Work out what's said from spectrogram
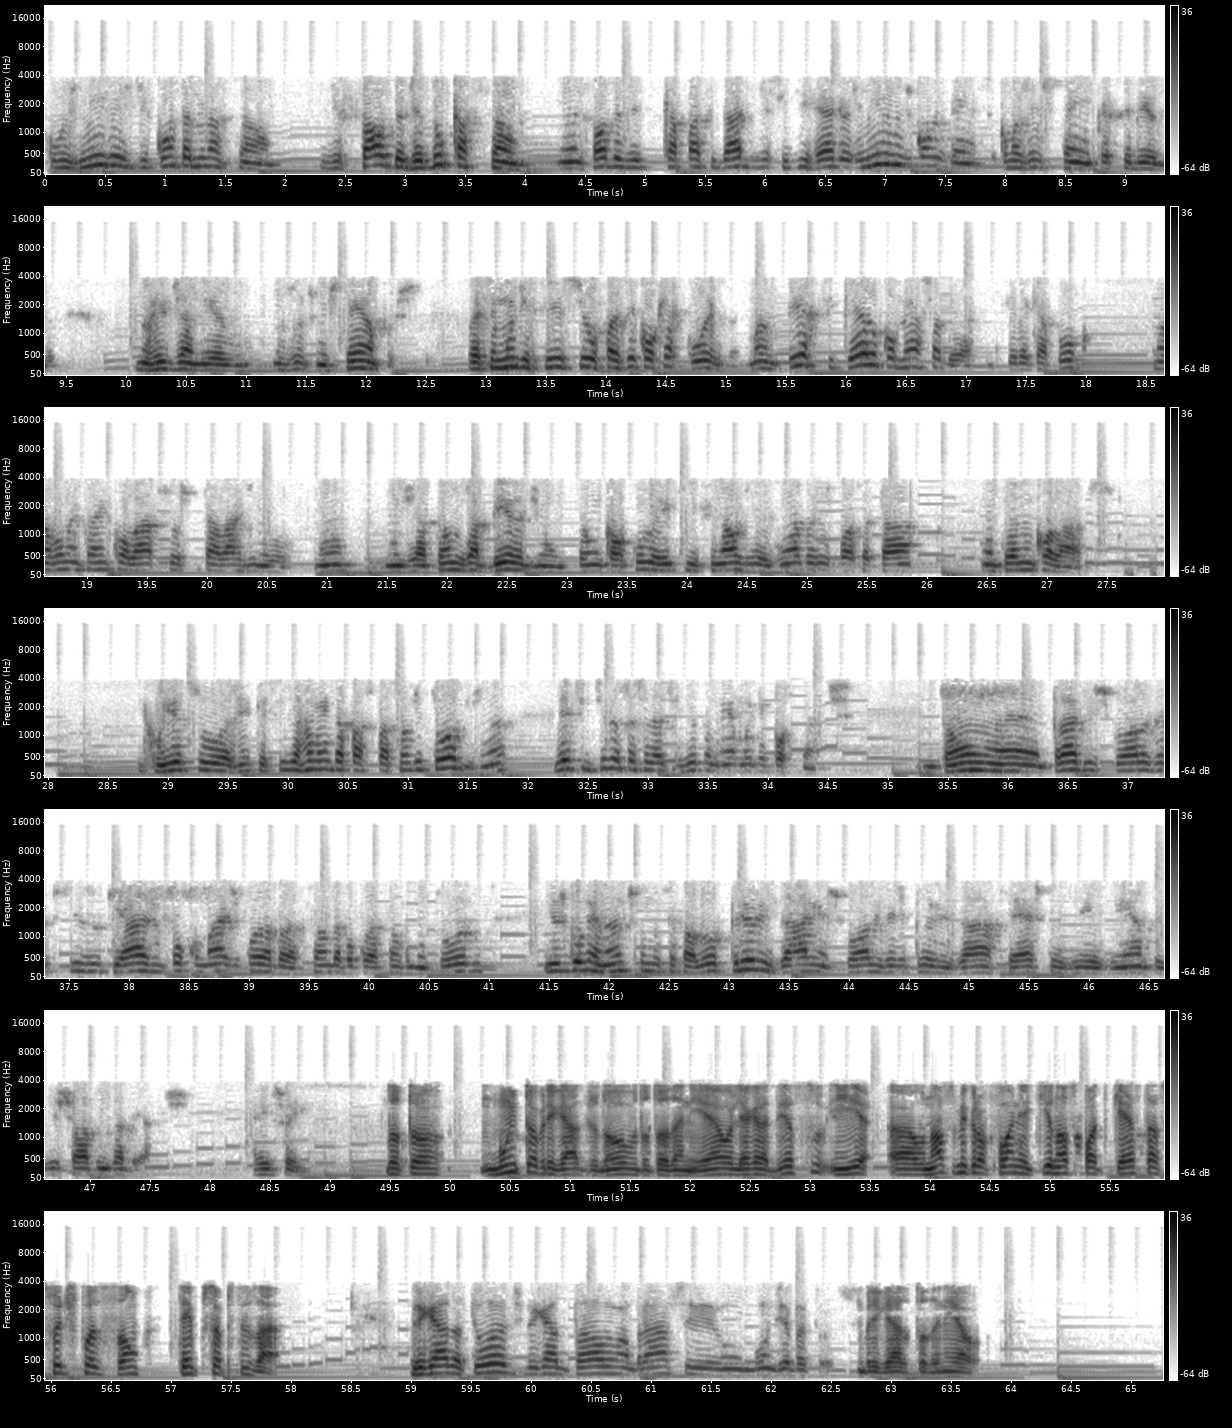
com os níveis de contaminação, de falta de educação, né? de falta de capacidade de seguir regras mínimas de convivência, como a gente tem percebido no Rio de Janeiro nos últimos tempos, vai ser muito difícil fazer qualquer coisa, manter sequer o comércio aberto, porque daqui a pouco nós vamos entrar em colapso hospitalar de novo. Né? Nós já estamos à beira de um. Então, calculo aí que final de dezembro a gente possa estar entrando em colapso. E com isso, a gente precisa realmente da participação de todos. Né? Nesse sentido, a sociedade civil também é muito importante. Então, é, para as escolas, é preciso que haja um pouco mais de colaboração da população como um todo e os governantes, como você falou, priorizarem a escola em vez de priorizar festas e eventos e shoppings abertos. É isso aí. Doutor, muito obrigado de novo, doutor Daniel. Lhe agradeço e uh, o nosso microfone aqui, o nosso podcast está à sua disposição sempre que o senhor precisar. Obrigado a todos, obrigado, Paulo. Um abraço e um bom dia para todos. Obrigado, doutor Daniel.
